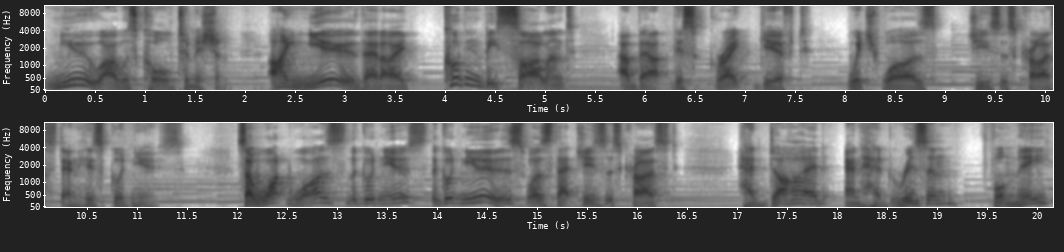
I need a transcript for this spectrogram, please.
knew I was called to mission. I knew that I couldn't be silent about this great gift, which was Jesus Christ and His good news. So, what was the good news? The good news was that Jesus Christ had died and had risen for me,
